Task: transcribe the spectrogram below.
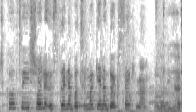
Çikolatayı şöyle üstlerine batırmak yerine döksek mi? Olabilir.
